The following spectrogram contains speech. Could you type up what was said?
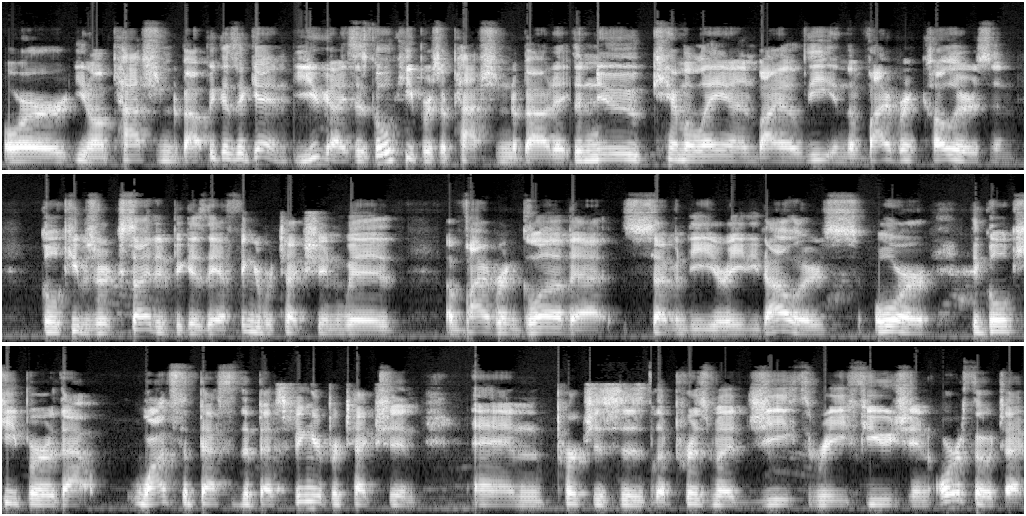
or you know I'm passionate about because again, you guys as goalkeepers are passionate about it. The new Kameleon by Elite and the vibrant colors and goalkeepers are excited because they have finger protection with a vibrant glove at 70 or 80 dollars or the goalkeeper that wants the best of the best finger protection and purchases the Prisma G3 Fusion Ortho-Tec.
